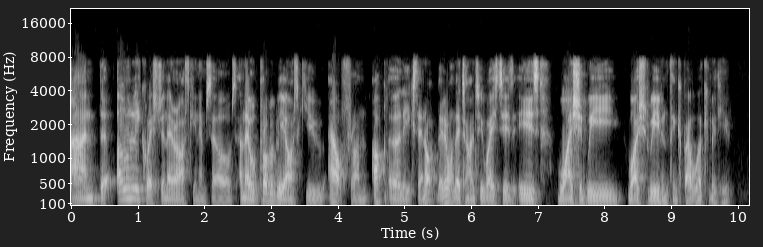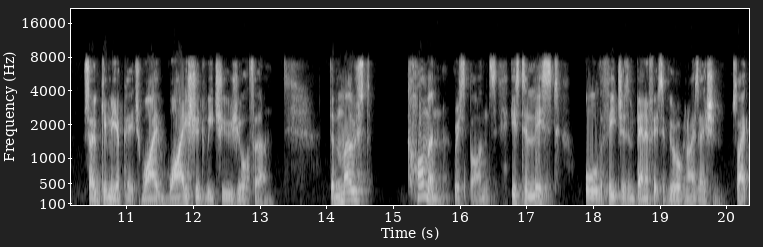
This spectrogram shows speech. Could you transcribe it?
And the only question they're asking themselves, and they will probably ask you out front, up early, because they're not they don't want their time to be wasted, is why should we why should we even think about working with you? So give me a pitch. Why why should we choose your firm? The most common response is to list all the features and benefits of your organization. It's like,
